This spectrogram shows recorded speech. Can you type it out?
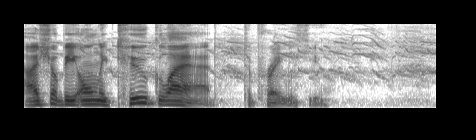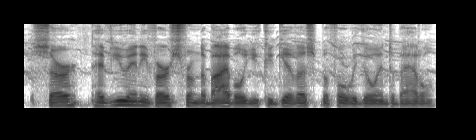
I shall be only too glad to pray with you. Sir, have you any verse from the Bible you could give us before we go into battle?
